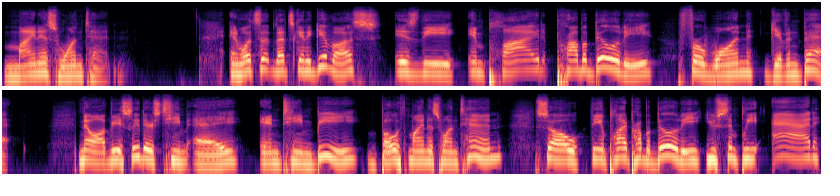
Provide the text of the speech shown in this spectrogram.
minus 110. And what's that, that's going to give us is the implied probability for one given bet. Now, obviously, there's team A and team B, both minus 110. So the implied probability, you simply add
